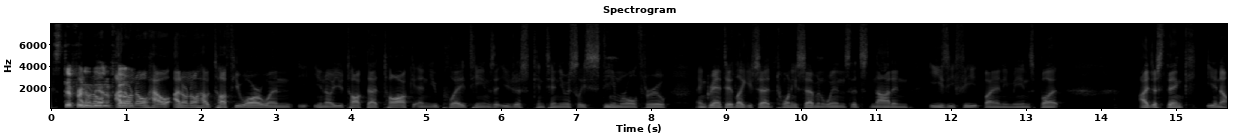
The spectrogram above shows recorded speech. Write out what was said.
it's different in the know, NFL. I don't know how I don't know how tough you are when you know you talk that talk and you play teams that you just continuously steamroll through. And granted, like you said, 27 wins. That's not an easy feat by any means, but I just think you know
